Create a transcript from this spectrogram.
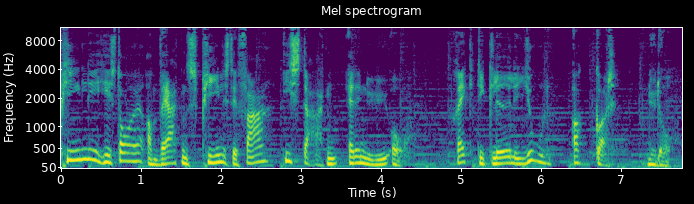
pinlige historier om verdens pinligste far i starten af det nye år. Rigtig glædelig jul og godt nytår.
